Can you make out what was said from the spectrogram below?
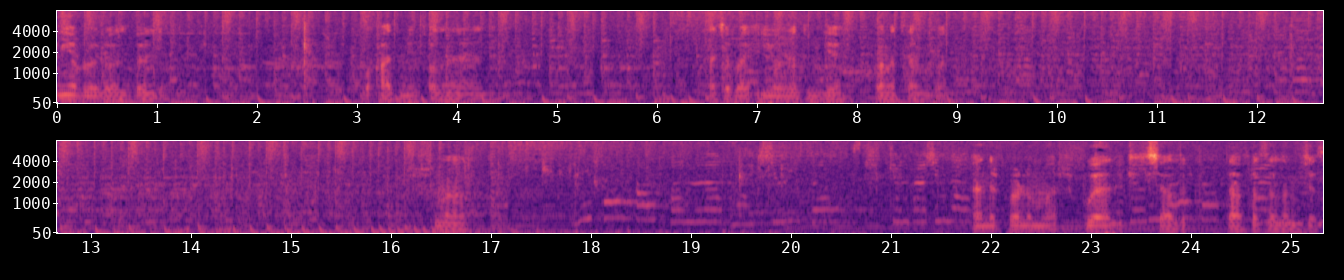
Niye böyle öl- öldü Bu admin falan herhalde Acaba iyi oynadım diye bana atar mı bana? Şunu al. Ender Pearl'üm var. Bu el iki kişi aldık. Daha fazla alamayacağız.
